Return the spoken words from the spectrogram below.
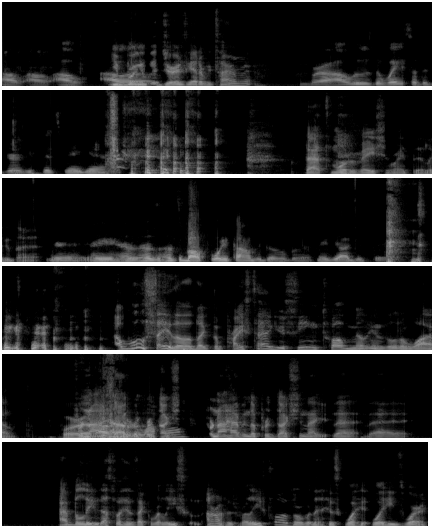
I'll I'll I'll, You I'll bringing uh, the jersey out of retirement? bro. I'll lose the weight so the jersey fits me again. That's motivation right there. Look at that. Yeah, yeah, that's, that's about forty pounds ago, but maybe I'll get there. I will say though, like the price tag you're seeing, twelve million is a little wild For, for uh, not having the production. For not having the production that that that. I believe that's what his like release. I don't know if his release clause or what his what what he's worth.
